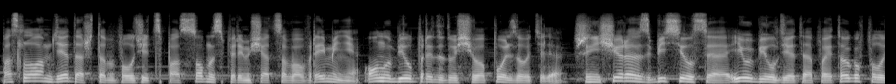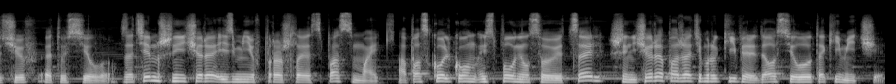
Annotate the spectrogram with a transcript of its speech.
По словам деда, чтобы получить способность перемещаться во времени, он убил предыдущего пользователя. Шиничиро взбесился и убил деда, по итогу получив эту силу. Затем Шиничиро, изменив прошлое, спас Майки. А поскольку он исполнил свою цель, Шиничиро пожатием руки передал силу Такимичи.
